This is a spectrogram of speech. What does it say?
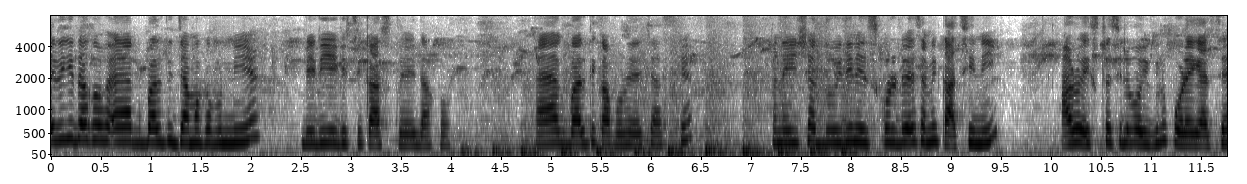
এদিকে দেখো, এক বালতি জামা কাপড় নিয়ে বেরিয়ে গেছি থেকে দেখো। এক বালতি কাপড় হয়েছে আজকে। মানে ঈশার দুই দিন স্কুল ড্রেস আমি কাছিনি আরও এক্সট্রা ছিল ওইগুলো পড়ে গেছে।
